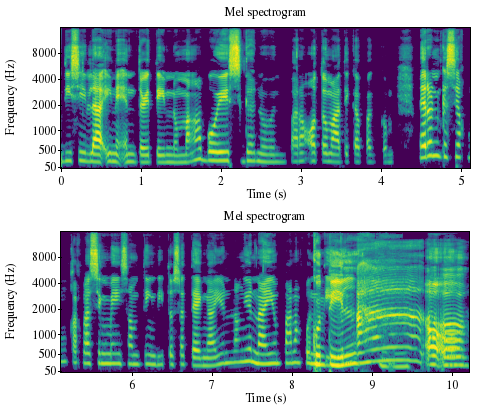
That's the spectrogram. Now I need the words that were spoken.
Hindi sila ine-entertain ng mga boys, ganun. Parang automatic kapag, kum- meron kasi akong kaklaseng may something dito sa tenga, yun lang yun na, yung parang kuntil. Kuntil? ah, Oo. oo.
